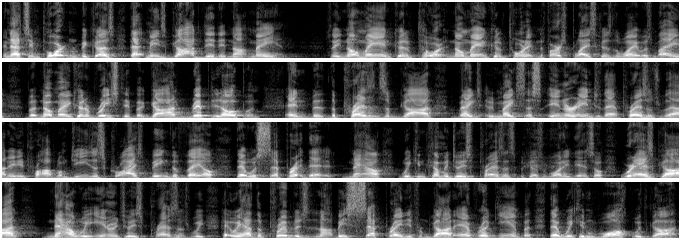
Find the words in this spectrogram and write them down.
And that's important because that means God did it, not man. See, no man could have torn, no man could have torn it in the first place because of the way it was made, but no man could have reached it. But God ripped it open, and the presence of God makes, makes us enter into that presence without any problem. Jesus Christ being the veil that was separate, that now we can come into His presence because of what He did. So, whereas God, now we enter into His presence. We, we have the privilege to not be separated from God ever again, but that we can walk with God.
